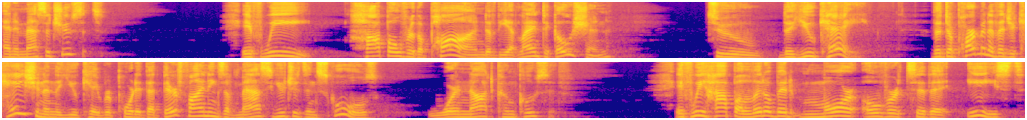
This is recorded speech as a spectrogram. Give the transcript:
and in Massachusetts. If we hop over the pond of the Atlantic Ocean to the UK, the Department of Education in the UK reported that their findings of mass usage in schools were not conclusive. If we hop a little bit more over to the east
